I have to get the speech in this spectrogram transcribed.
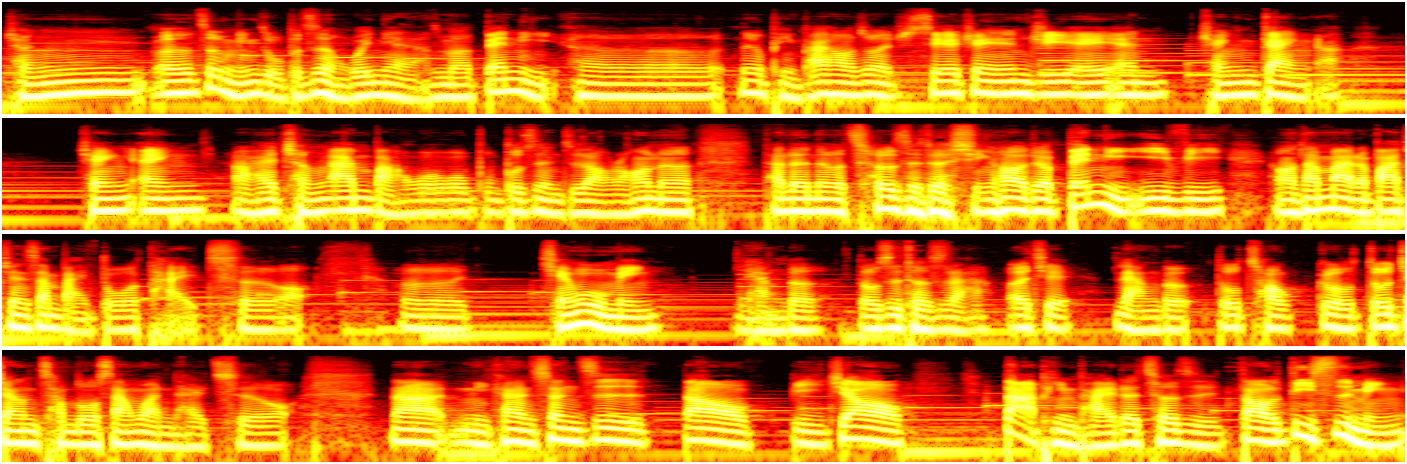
成呃，这个名字我不是很会念啊，什么 Benny 呃，那个品牌好像说 C H A N G A N Changang 啊，Chang'an 啊，还成安吧，我我不不是很知道。然后呢，它的那个车子的型号叫 Benny EV，然后它卖了八千三百多台车哦，呃，前五名两个都是特斯拉，而且两个都超够都将差不多三万台车哦。那你看，甚至到比较大品牌的车子到了第四名。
